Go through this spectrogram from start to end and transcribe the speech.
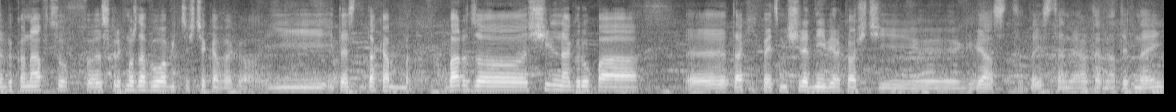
y, wykonawców, z których można wyłowić coś ciekawego. I, i to jest taka bardzo silna grupa takich powiedzmy średniej wielkości gwiazd tej sceny alternatywnej,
